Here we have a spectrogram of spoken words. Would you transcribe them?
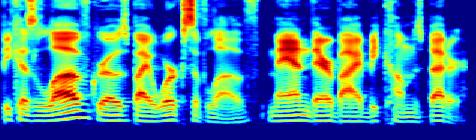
Because love grows by works of love, man thereby becomes better.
